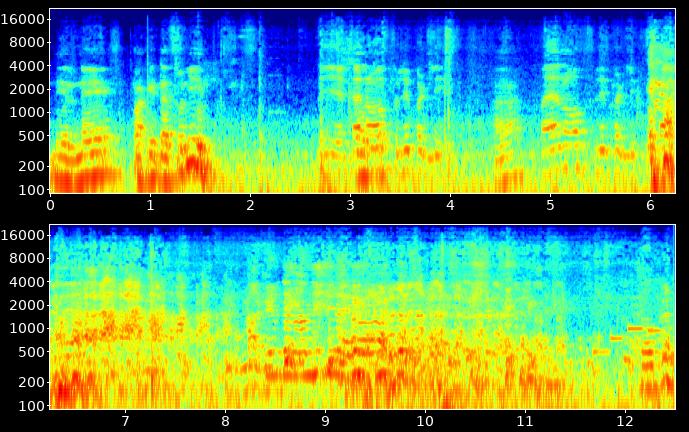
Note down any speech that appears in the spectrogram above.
निर्णय पाकिटातून येईल. एका नावावर फुली पडली. हा? माझ्या फुली पडली. चौकट.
